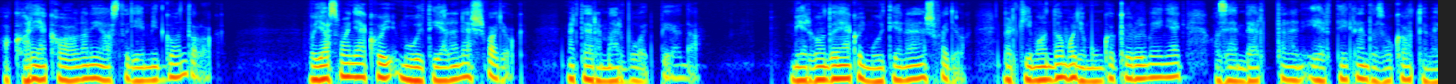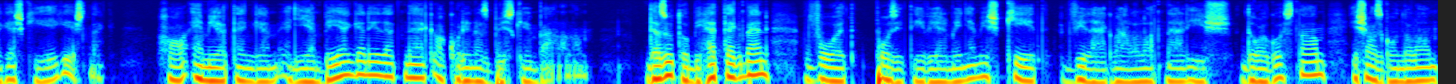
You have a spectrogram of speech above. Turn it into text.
Akarják hallani azt, hogy én mit gondolok? Vagy azt mondják, hogy multiellenes vagyok? Mert erre már volt példa. Miért gondolják, hogy multiellenes vagyok? Mert kimondom, hogy a munkakörülmények, az embertelen értékrend az oka a tömeges kiégésnek? Ha emiatt engem egy ilyen bélyeggel illetnek, akkor én azt büszkén vállalom. De az utóbbi hetekben volt pozitív élményem is, két világvállalatnál is dolgoztam, és azt gondolom,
